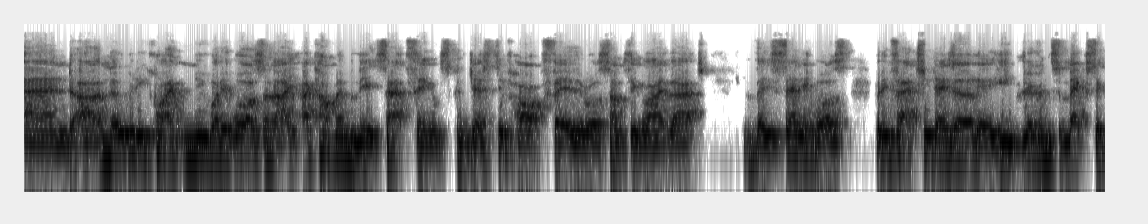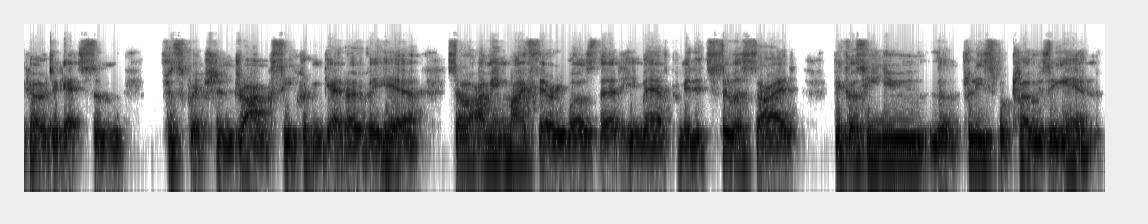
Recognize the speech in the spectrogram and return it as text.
and uh, nobody quite knew what it was. And I, I, can't remember the exact thing. It was congestive heart failure or something like that. They said it was. But in fact, two days earlier, he'd driven to Mexico to get some prescription drugs he couldn't get over here. So, I mean, my theory was that he may have committed suicide because he knew the police were closing in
